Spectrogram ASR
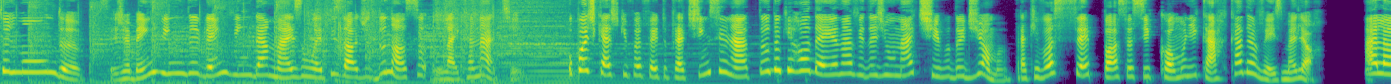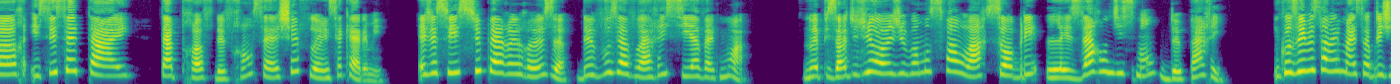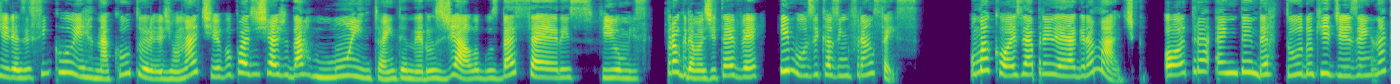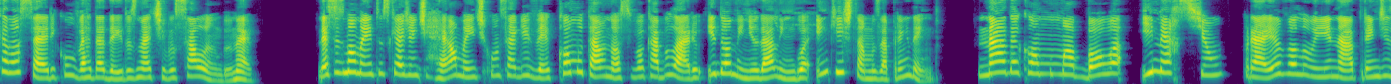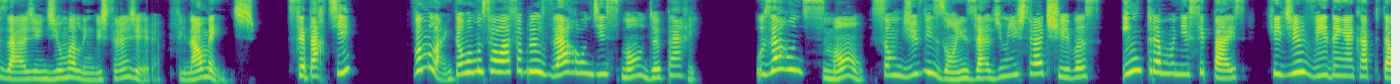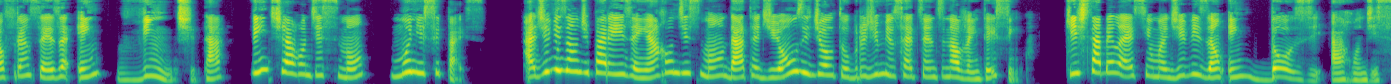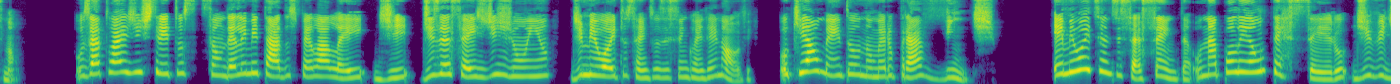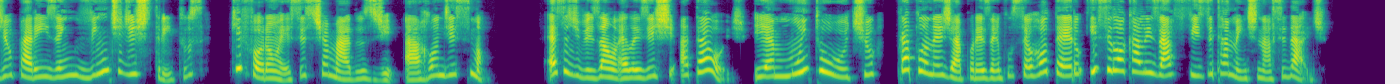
Tout le monde! Seja bem-vindo e bem-vinda a mais um episódio do nosso Like a Native. O podcast que foi feito para te ensinar tudo o que rodeia na vida de um nativo do idioma, para que você possa se comunicar cada vez melhor. Alors, ici c'est Tai, ta prof de français chez Fluence Academy. Et je suis super heureuse de vous avoir ici avec moi. No episódio de hoje, vamos falar sobre les arrondissements de Paris. Inclusive, saber mais sobre gírias e se incluir na cultura de um nativo pode te ajudar muito a entender os diálogos das séries, filmes, programas de TV e músicas em francês. Uma coisa é aprender a gramática, outra é entender tudo o que dizem naquela série com verdadeiros nativos falando, né? Nesses momentos que a gente realmente consegue ver como está o nosso vocabulário e domínio da língua em que estamos aprendendo. Nada como uma boa imersão para evoluir na aprendizagem de uma língua estrangeira, finalmente. C'est parti? Vamos lá, então vamos falar sobre os arrondissements de Paris. Os arrondissements são divisões administrativas intramunicipais que dividem a capital francesa em 20, tá? 20 arrondissements municipais. A divisão de Paris em arrondissement data de 11 de outubro de 1795, que estabelece uma divisão em 12 arrondissements. Os atuais distritos são delimitados pela Lei de 16 de junho de 1859, o que aumenta o número para 20. Em 1860, o Napoleão III dividiu Paris em 20 distritos, que foram esses chamados de arrondissements. Essa divisão ela existe até hoje e é muito útil para planejar, por exemplo, seu roteiro e se localizar fisicamente na cidade.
